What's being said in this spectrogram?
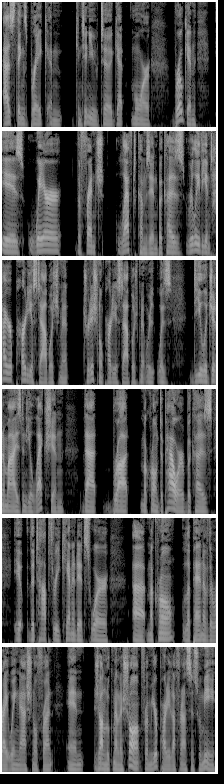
as things break and continue to get more broken, is where the French left comes in because really the entire party establishment, traditional party establishment, was, delegitimized in the election that brought Macron to power because it, the top three candidates were uh, Macron, Le Pen of the right wing National Front, and Jean Luc Mélenchon from your party, La France Insoumise,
